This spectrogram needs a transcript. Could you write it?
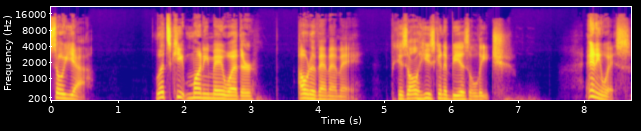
So, yeah, let's keep Money Mayweather out of MMA because all he's going to be is a leech. Anyways,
